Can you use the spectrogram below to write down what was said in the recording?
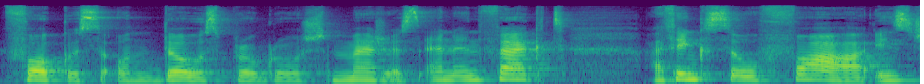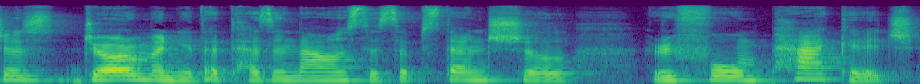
focus on those pro growth measures. And in fact, I think so far it's just Germany that has announced a substantial reform package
